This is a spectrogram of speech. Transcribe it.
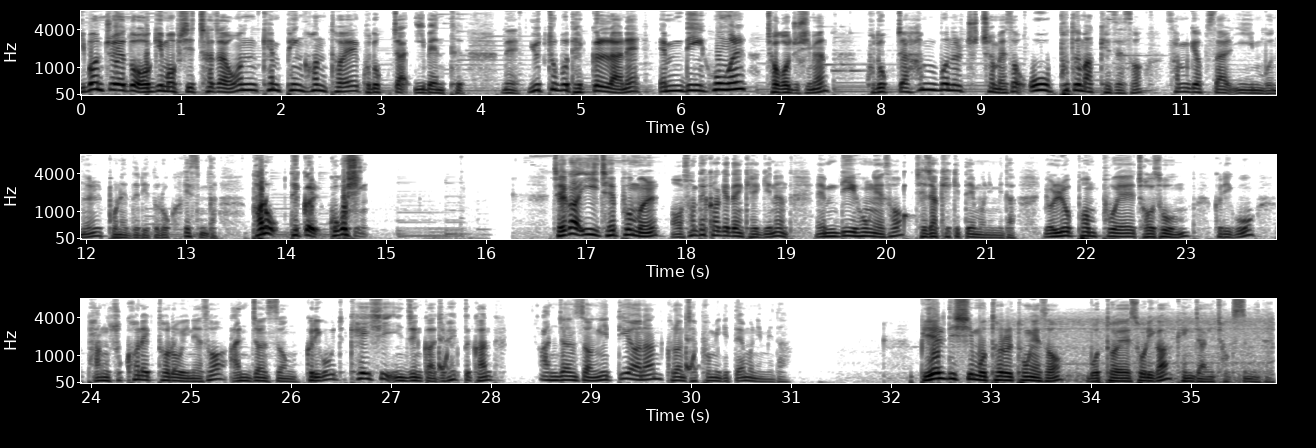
이번 주에도 어김없이 찾아온 캠핑 헌터의 구독자 이벤트. 네, 유튜브 댓글란에 MD 홍을 적어주시면 구독자 한 분을 추첨해서 오 푸드마켓에서 삼겹살 2인분을 보내드리도록 하겠습니다. 바로 댓글 고고싱! 제가 이 제품을 어, 선택하게 된 계기는 MD 홍에서 제작했기 때문입니다. 연료 펌프의 저소음 그리고 방수 커넥터로 인해서 안전성 그리고 KC 인증까지 획득한 안전성이 뛰어난 그런 제품이기 때문입니다. BLDC 모터를 통해서 모터의 소리가 굉장히 적습니다.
